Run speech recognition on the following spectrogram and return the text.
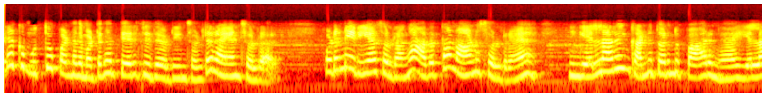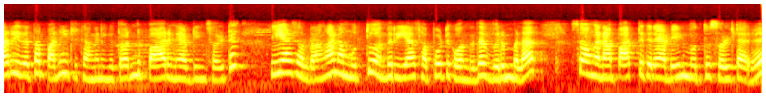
எனக்கு முத்து பண்ணது மட்டும்தான் தெரிஞ்சுது அப்படின்னு சொல்லிட்டு ரயன் சொல்கிறாரு உடனே ரியா சொல்கிறாங்க அதைத்தான் நானும் சொல்கிறேன் நீங்கள் எல்லாரையும் கண்ணு திறந்து பாருங்கள் எல்லாரும் இதை தான் இருக்காங்க. நீங்கள் திறந்து பாருங்கள் அப்படின்னு சொல்லிட்டு ரியா சொல்கிறாங்க ஆனால் முத்து வந்து ரியா சப்போர்ட்டுக்கு வந்ததை விரும்பலை. ஸோ அவங்க நான் பார்த்துக்கிறேன் அப்படின்னு முத்து சொல்லிட்டாரு.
